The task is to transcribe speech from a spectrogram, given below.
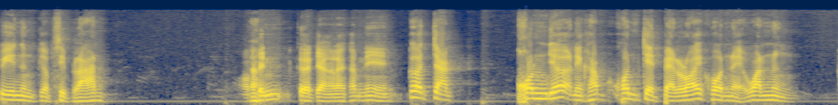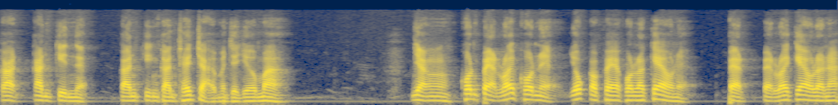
ปีหนึ่งเกือบสิบล้านๆอ๋อเป็นเกิดอย่างอะไรครับนี่เกิดจากคนเยอะเนี่ยครับ คนเจ็ดแปดร้อยคนเนี่ยวันหนึ่งการการกินเนี่ยการกินการใช้จ่ายมันจะเยอะมาก อย่างคนแปดร้อยคนเนี่ย ยกกาแฟคนละแก้วเนี่ยแปดแปดร้อยแก้วแล้วนะ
